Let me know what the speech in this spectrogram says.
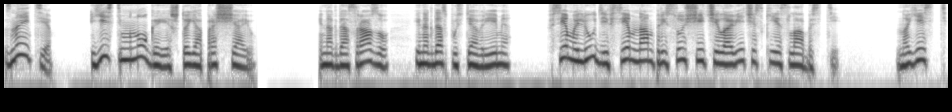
Знаете, есть многое, что я прощаю. Иногда сразу, иногда спустя время. Все мы люди, всем нам присущи человеческие слабости. Но есть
